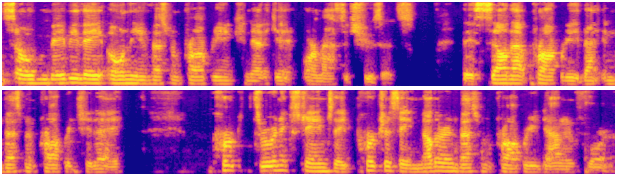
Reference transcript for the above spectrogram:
So maybe they own the investment property in Connecticut or Massachusetts. They sell that property, that investment property today. Per, through an exchange, they purchase another investment property down in Florida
